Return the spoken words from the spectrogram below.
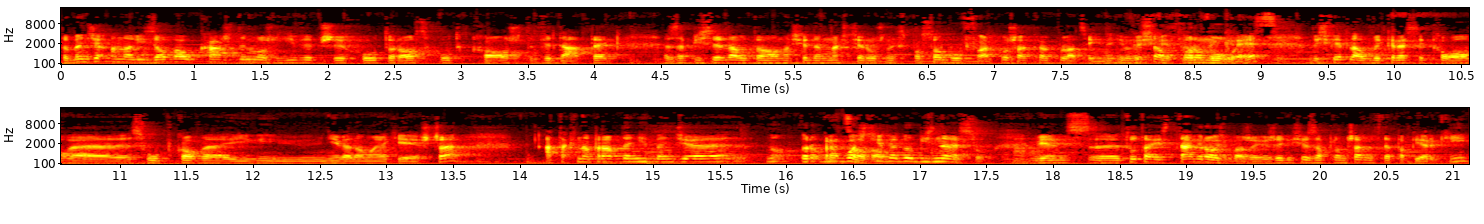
to będzie analizował każdy możliwy przychód, rozchód, koszt, wydatek, zapisywał to na 17 różnych sposobów w arkuszach kalkulacyjnych, wymyślał Wyświetlał formuły, wykresy. wyświetlał wykresy kołowe, słupkowe i i nie wiadomo jakie jeszcze. A tak naprawdę nie będzie no, robił Pracował. właściwego biznesu. Więc y, tutaj jest ta groźba, że jeżeli się zaplączemy w te papierki,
